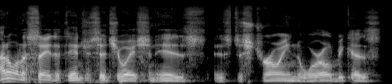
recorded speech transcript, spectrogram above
I don't want to say that the interest situation is is destroying the world because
